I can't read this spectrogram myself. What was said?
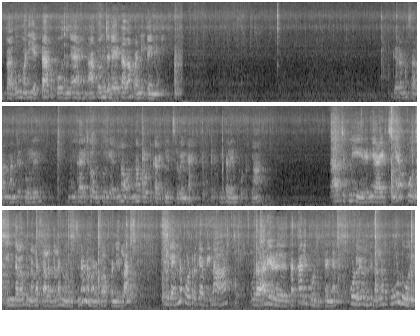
இப்போ அதுவும் மணி எட்டாக போகுதுங்க. நான் கொஞ்சம் லேட்டாக தான் பண்ணிட்டேன் இன்னைக்கு. கரம் மசாலா மஞ்சத்தூள் கறிக்கவல் தூள் எல்லாம் ஒன்றா போட்டு கலக்கி வச்சுருவேங்க. இதெல்லாம் போட்டுக்கலாம். கார சட்னி ரெடி ஆயிடுச்சுங்க. போதும். இந்த அளவுக்கு நல்லா தலதலன்னு வந்துச்சுன்னா நம்ம அடுப்பு ஆஃப் பண்ணிடலாம். இதில் என்ன போட்டிருக்கேன் அப்படின்னா ஒரு ஆறு ஏழு தக்காளி போட்டுக்கிட்டேங்க. கூடவே வந்து நல்லா பூண்டு ஒரு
